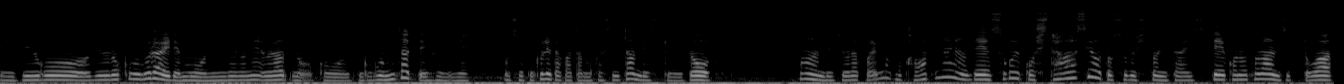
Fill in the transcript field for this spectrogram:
え、1516ぐらいでもう人間のね裏のこう地獄を見たっていう風にね教えてくれた方昔いたんですけれどそうなんですよ。だから今も変わってないのですごいこう従わせようとする人に対してこのトランジットは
